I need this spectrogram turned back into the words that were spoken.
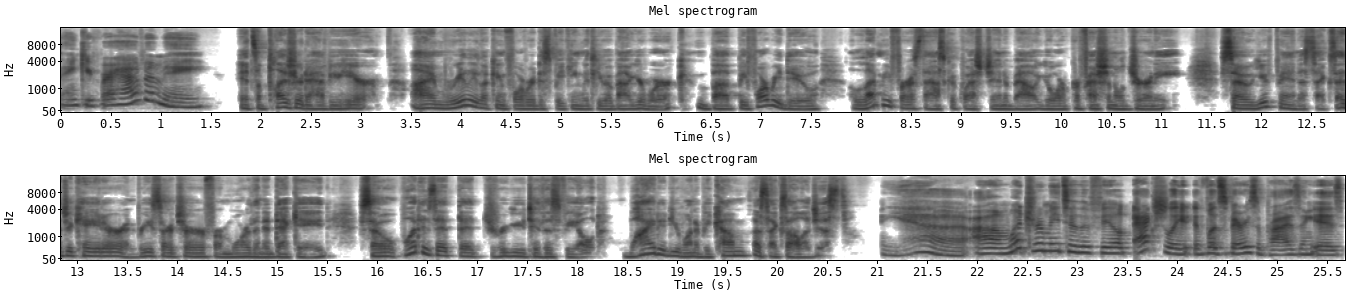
Thank you for having me. It's a pleasure to have you here. I'm really looking forward to speaking with you about your work. But before we do, let me first ask a question about your professional journey. So, you've been a sex educator and researcher for more than a decade. So, what is it that drew you to this field? Why did you want to become a sexologist? Yeah. Um, what drew me to the field? Actually, what's very surprising is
